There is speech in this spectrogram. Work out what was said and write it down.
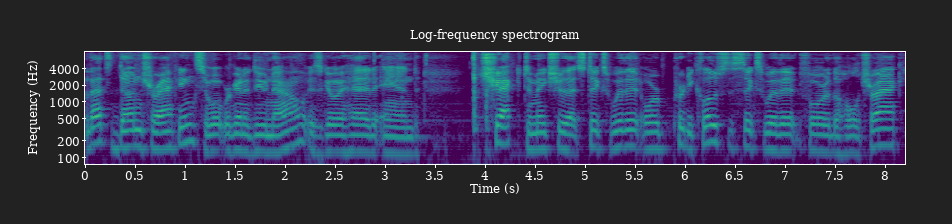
That's done tracking so what we're going to do now is go ahead and check to make sure that sticks with it or pretty close to sticks with it for the whole track.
